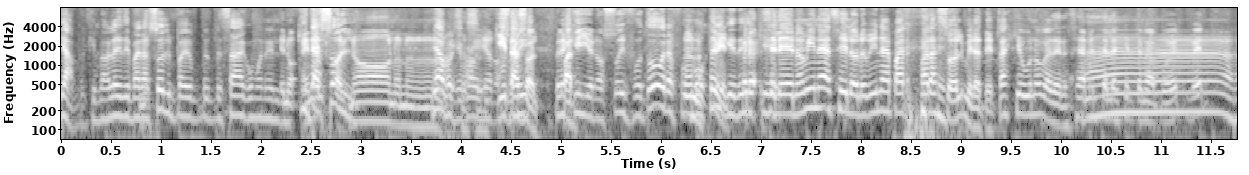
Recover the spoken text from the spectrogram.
ya, porque me hablé de parasol, pe- pensaba como en el Eh, no, en el- quitasol. No, no, no, no. Ya, porque no, sí, yo quitasol. soy- pero Par- es que yo no soy fotógrafo, está bien, Quique, pero que- se le denomina, se le denomina par- parasol. Mira, te traje uno que desgraciadamente la gente no va a poder ver. Ah,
